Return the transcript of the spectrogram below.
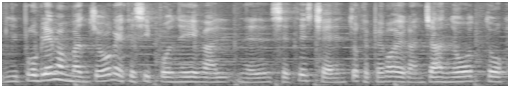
Il problema maggiore che si poneva nel Settecento, che però era già noto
